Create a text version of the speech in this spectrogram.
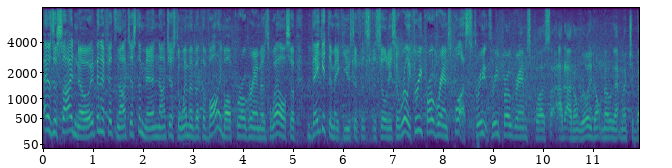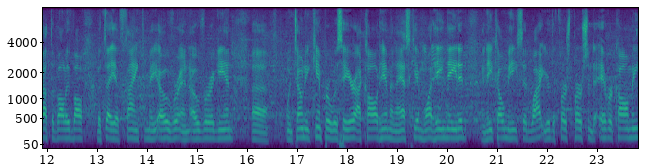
As a side note, even if it's not just the men, not just the women, but the volleyball program as well, so they get to make use of this facility. So really, three programs plus. Three three programs plus. I, I don't really don't know that much about the volleyball, but they have thanked me over and over again. Uh, when Tony Kemper was here, I called him and asked him what he needed, and he told me he said, "Wyatt, you're the first person to ever call me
